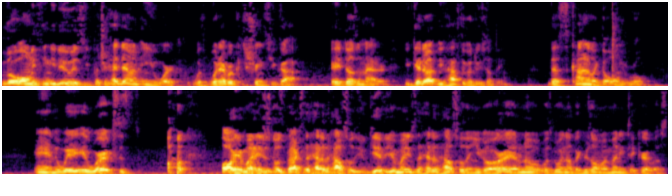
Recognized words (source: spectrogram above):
The only thing you do is you put your head down and you work with whatever constraints you got. It doesn't matter. You get up, you have to go do something. That's kind of like the only rule. And the way it works is all your money just goes back to the head of the household. You give your money to the head of the household and you go, all right, I don't know what's going on, but here's all my money. Take care of us.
